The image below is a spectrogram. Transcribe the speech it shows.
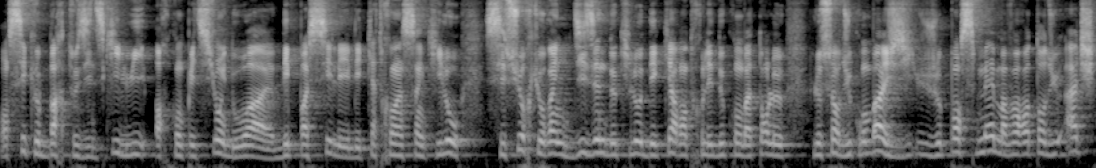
On sait que Bartoszynski, lui, hors compétition, il doit dépasser les, les 85 kilos. C'est sûr qu'il y aura une dizaine de kilos d'écart entre les deux combattants le, soir du combat. Je, pense même avoir entendu Hatch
